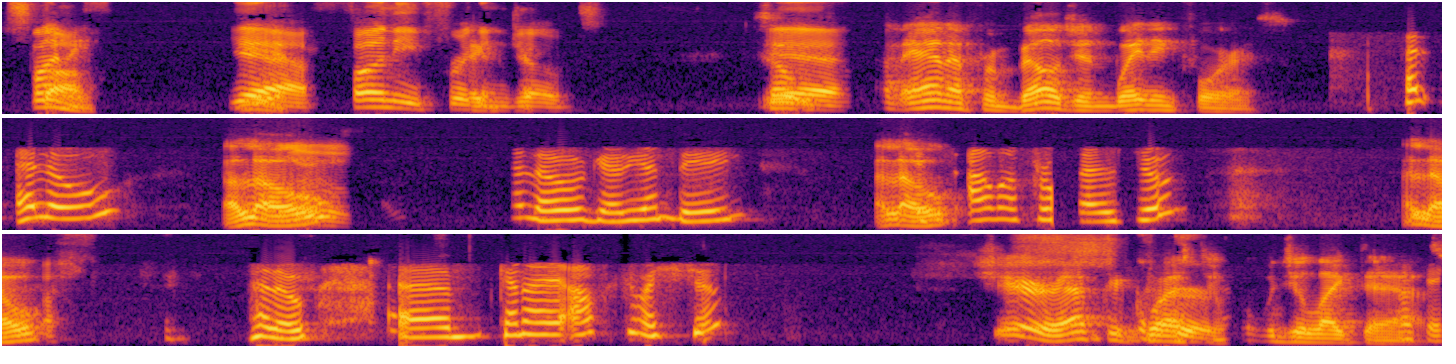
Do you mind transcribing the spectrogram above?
stuff. Funny. Yeah, yeah. funny friggin' jokes. So yeah. Anna from Belgium waiting for us. Hello. Hello. Hello, Gary and Dane. Hello. It's Anna from Belgium. Hello. Hello. Um, can I ask a question? Sure, ask a question. What would you like to ask? Okay.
